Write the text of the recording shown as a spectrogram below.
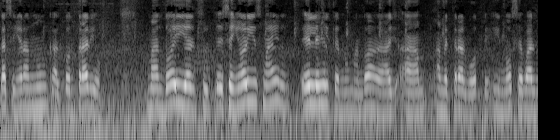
la señora nunca, al contrario mandó y el, señor Ismael, él es el que nos mandó a, meter al bote y no se vale.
